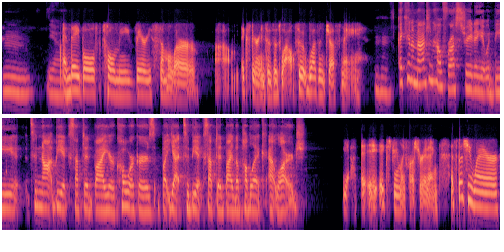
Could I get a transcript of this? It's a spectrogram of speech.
Mm. Yeah. And they both told me very similar um, experiences as well. So it wasn't just me. Mm-hmm. I can imagine how frustrating it would be to not be accepted by your coworkers, but yet to be accepted by the public at large. Yeah, extremely frustrating, especially where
